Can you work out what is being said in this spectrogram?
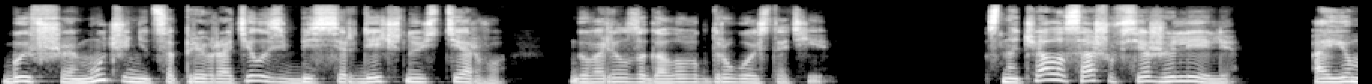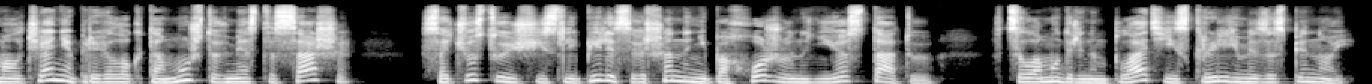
«Бывшая мученица превратилась в бессердечную стерву», говорил заголовок другой статьи. Сначала Сашу все жалели, а ее молчание привело к тому, что вместо Саши сочувствующие слепили совершенно не похожую на нее статую в целомудренном платье и с крыльями за спиной.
